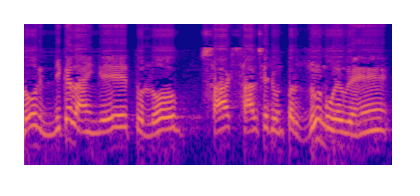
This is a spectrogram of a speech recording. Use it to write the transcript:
लोग निकल आएँगे तो लोग साठ साल से जो उन पर जुल्म हुए हुए हैं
